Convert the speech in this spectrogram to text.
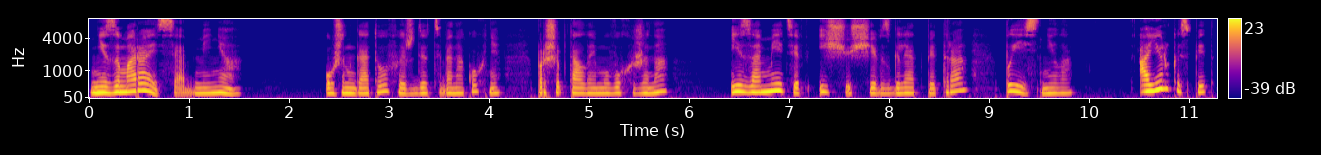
Не заморайся об меня!» «Ужин готов и ждет тебя на кухне», — прошептала ему в ухо жена и, заметив ищущий взгляд Петра, пояснила. «А Юлька спит.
